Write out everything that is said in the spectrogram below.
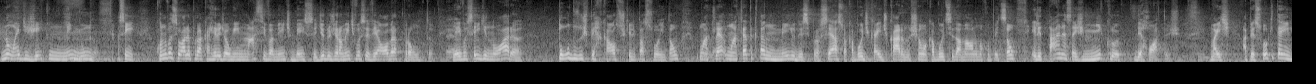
não é de jeito nenhum. Nunca. Assim, quando você olha para a carreira de alguém massivamente bem sucedido, geralmente você vê a obra pronta. É. E aí você ignora todos os percalços que ele passou. Então, um atleta, um atleta que está no meio desse processo, acabou de cair de cara no chão, acabou de se dar mal numa competição, ele está nessas micro derrotas. Mas a pessoa que tem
